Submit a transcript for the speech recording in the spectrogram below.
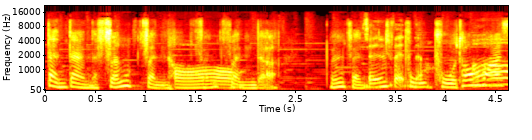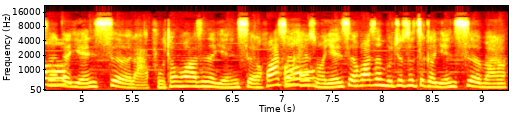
淡淡的粉粉粉粉的。粉粉粉粉普普通花生的颜色啦，普通花生的颜色。花生还有什么颜色？花生不就是这个颜色吗？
